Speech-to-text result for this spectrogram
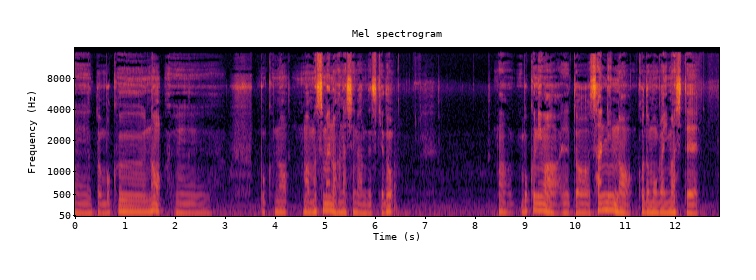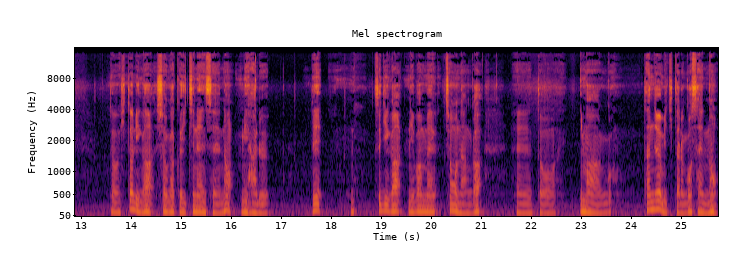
えっ、と、僕の、えー僕の、まあ、娘の話なんですけど、まあ、僕には、えー、と3人の子供がいましてと1人が小学1年生の美晴。で次が2番目長男が、えー、と今誕生日来たら5歳の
